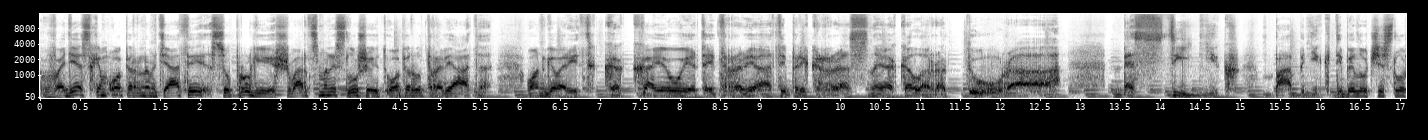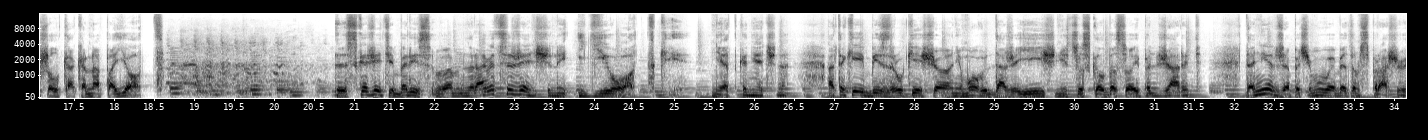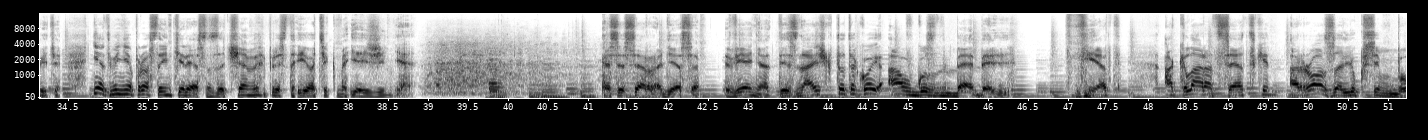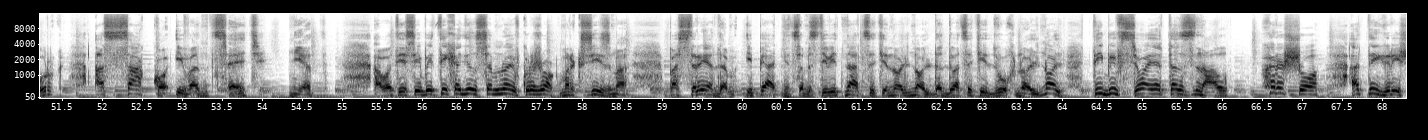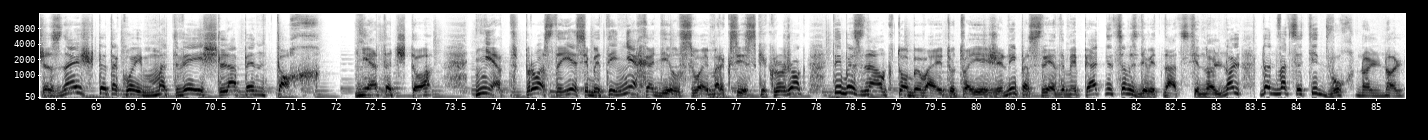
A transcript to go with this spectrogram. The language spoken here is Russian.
В Одесском оперном театре супруги Шварцманы слушают оперу «Травиата». Он говорит, какая у этой «Травиаты» прекрасная колоратура. Бесстыдник, бабник, ты бы лучше слушал, как она поет. Скажите, Борис, вам нравятся женщины-идиотки? Нет, конечно. А такие безруки еще не могут даже яичницу с колбасой поджарить. Да нет же, почему вы об этом спрашиваете? Нет, мне просто интересно, зачем вы пристаете к моей жене? СССР Одесса. Веня, ты знаешь, кто такой Август Бебель? Нет. А Клара Цеткин? А Роза Люксембург? А Сако Иванцетти? Нет. А вот если бы ты ходил со мной в кружок марксизма по средам и пятницам с 19.00 до 22.00, ты бы все это знал. Хорошо. А ты, Гриша, знаешь, кто такой Матвей Шляпентох? Нет, а что? Нет, просто если бы ты не ходил в свой марксистский кружок, ты бы знал, кто бывает у твоей жены по средам и пятницам с 19.00 до 22.00.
